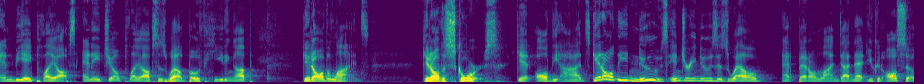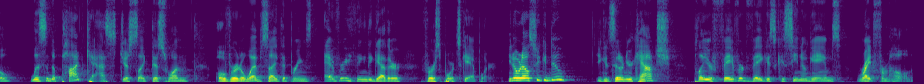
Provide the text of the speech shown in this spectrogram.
NBA playoffs, NHL playoffs as well, both heating up. Get all the lines, get all the scores, get all the odds, get all the news, injury news as well at betonline.net. You can also listen to podcasts just like this one over at a website that brings everything together for a sports gambler. You know what else you can do? You can sit on your couch, play your favorite Vegas casino games right from home.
